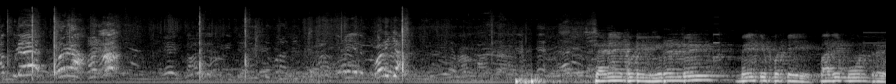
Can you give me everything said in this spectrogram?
அப்படியே சென்னைக்குடி இரண்டு மேட்டுப்பட்டி பதிமூன்று.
